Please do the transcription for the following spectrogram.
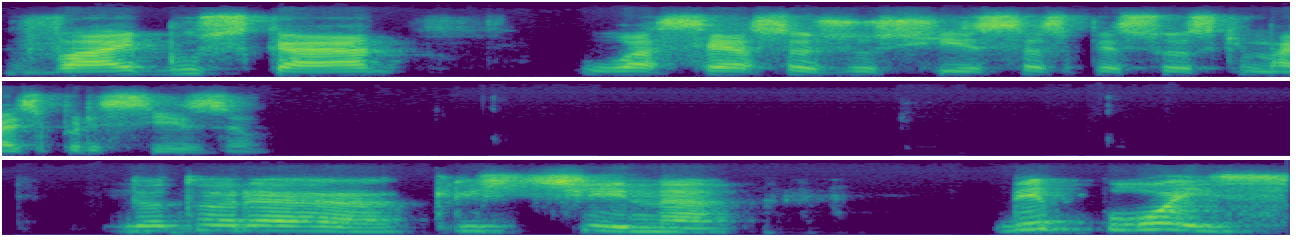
vai buscar o acesso à justiça às pessoas que mais precisam. Doutora Cristina, depois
